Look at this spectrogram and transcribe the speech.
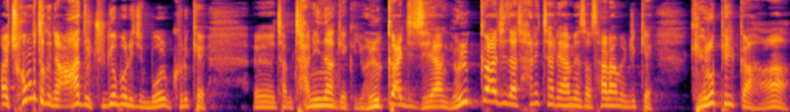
아니, 처음부터 그냥 아들 죽여버리지 뭘 그렇게 에, 참 잔인하게 그열 가지 재앙, 열 가지 다 차례차례 하면서 사람을 이렇게 괴롭힐까.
